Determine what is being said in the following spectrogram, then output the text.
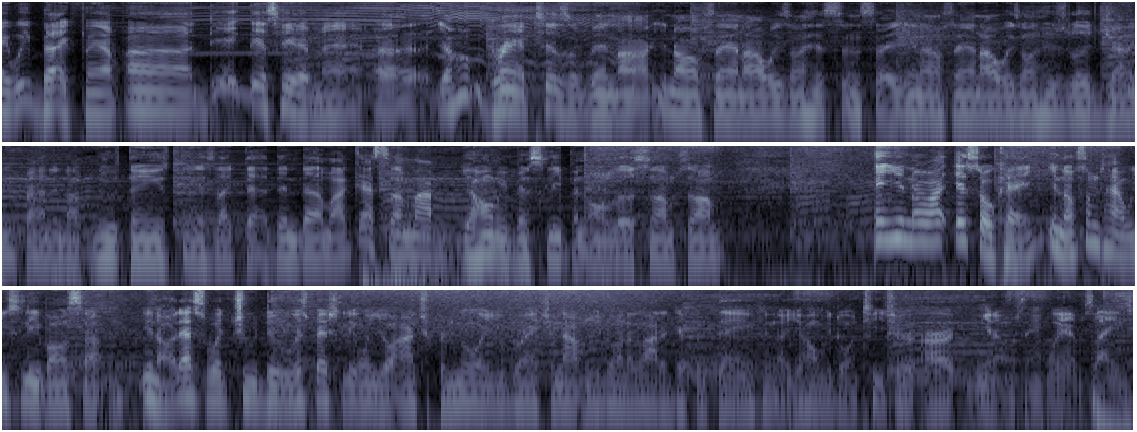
Right, we back, fam. Uh, dig this here, man. Uh, your homie Grant Tizzle been, uh, you know what I'm saying, always on his sensei, you know what I'm saying, always on his little journey, finding out new things, things like that. Then, um, I guess some my your homie been sleeping on a little something, something. And you know, it's okay. You know, sometimes we sleep on something. You know, that's what you do, especially when you're an entrepreneur and you're branching out and you're doing a lot of different things. You know, your homie doing teacher art, you know what I'm saying, websites,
